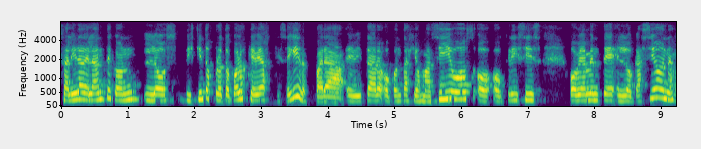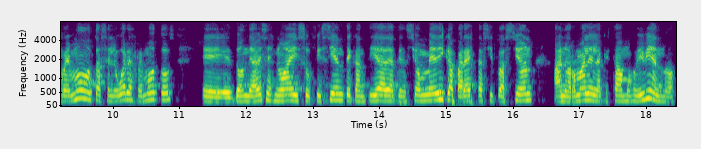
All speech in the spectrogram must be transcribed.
salir adelante con los distintos protocolos que veas que seguir para evitar o contagios masivos o, crisis, obviamente en locaciones remotas, en lugares remotos, eh, donde a veces no hay suficiente cantidad de atención médica para esta situación anormal en la que estábamos viviendo.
